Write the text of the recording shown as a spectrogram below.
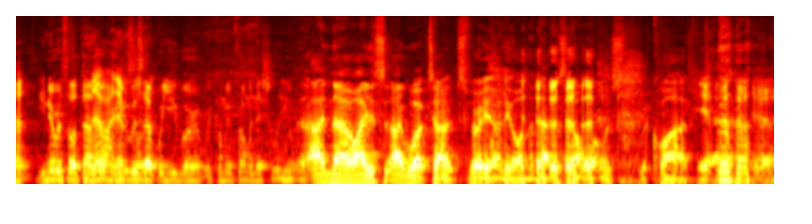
that. You never thought that? No, but I never you- Was thought that that. where you were, were coming from initially? or- I know. I, s- I worked out very early on that that was not what was required. Yeah, yeah.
